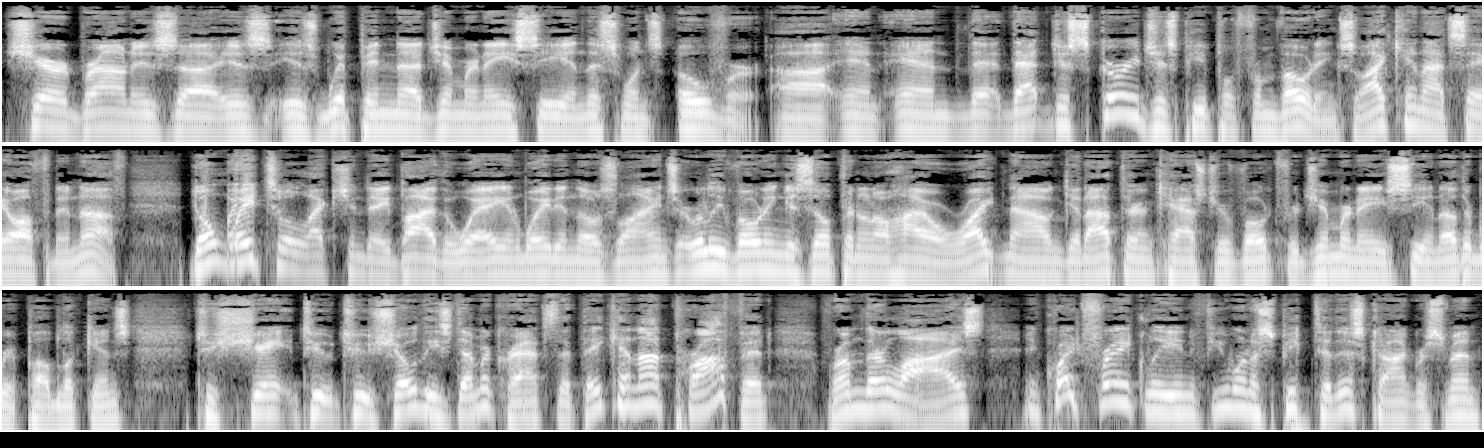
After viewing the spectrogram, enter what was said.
Sherrod Brown is uh, is is whipping uh, Jim Renacci, and this one's over, uh, and and that that discourages people from voting. So I cannot say often enough. Don't wait till election day, by the way, and wait in those lines. Early voting is open in Ohio right now, and get out there and cast your vote for Jim Renacci and other Republicans to sh- to to show these Democrats that they cannot profit from their lies. And quite frankly, and if you want to speak to this congressman,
